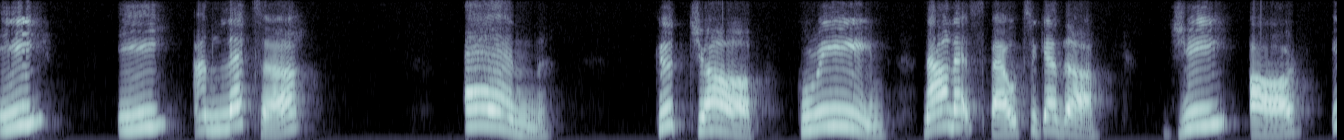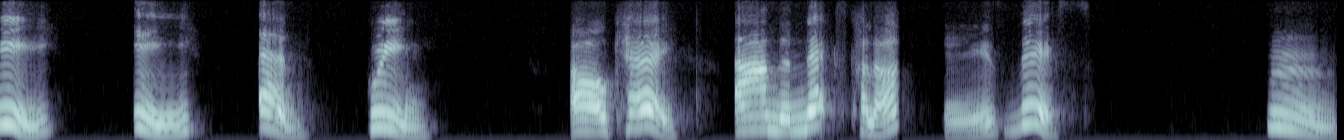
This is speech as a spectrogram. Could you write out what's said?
E, E, and letter N. Good job. Green. Now let's spell together. G R E E N. Green. Okay. And the next color is this. Hmm.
